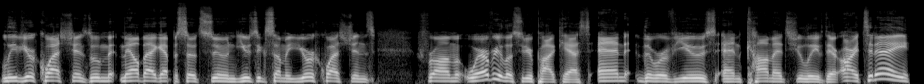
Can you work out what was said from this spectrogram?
leave your questions. Do a mailbag episode soon using some of your questions from wherever you listen to your podcast and the reviews and comments you leave there. All right, today,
